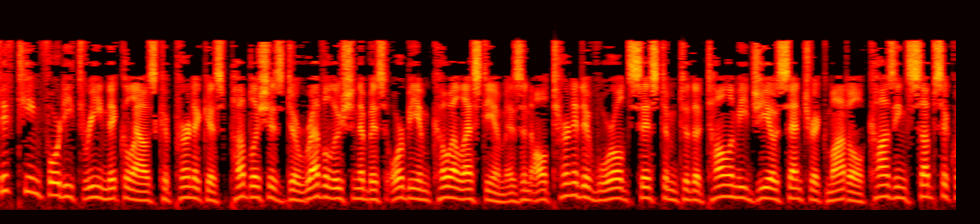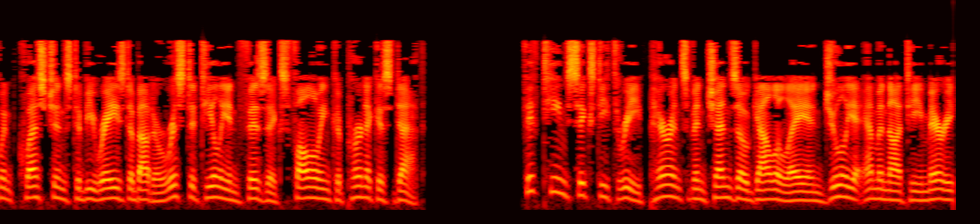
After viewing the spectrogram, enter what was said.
1543 Nicolaus Copernicus publishes De Revolutionibus Orbium Coelestium as an alternative world system to the Ptolemy geocentric model causing subsequent questions to be raised about Aristotelian physics following Copernicus' death. 1563 Parents Vincenzo Galilei and Giulia Ammannati marry.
